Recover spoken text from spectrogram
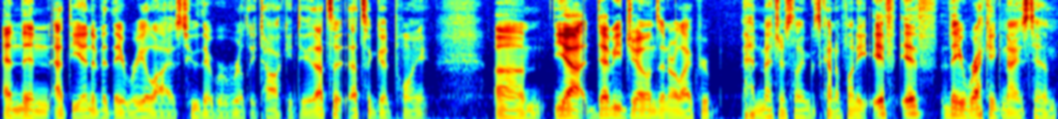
and then at the end of it, they realized who they were really talking to. That's a that's a good point. Um, yeah, Debbie Jones in our life group had mentioned something that's kind of funny. If if they recognized him,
